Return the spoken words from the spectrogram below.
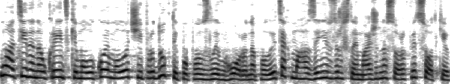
Ну а ціни на українське молоко і молочні продукти поповзли вгору. На полицях магазинів зросли майже на 40%.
